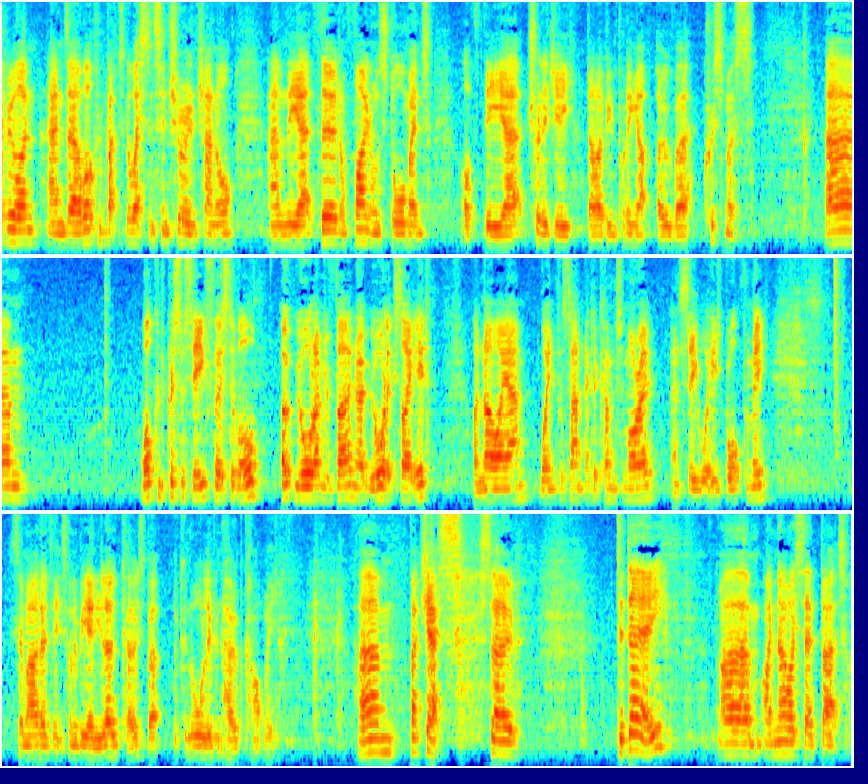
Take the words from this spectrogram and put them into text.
Everyone and uh, welcome back to the Western Centurion channel and the uh, third and final instalment of the uh, trilogy that I've been putting up over Christmas. Um, welcome to Christmas Eve first of all. Hope you're all having fun, hope you're all excited. I know I am, waiting for Santa to come tomorrow and see what he's brought for me. Somehow I don't think it's going to be any locos but we can all live in hope can't we? Um, but yes, so today um, I know I said that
